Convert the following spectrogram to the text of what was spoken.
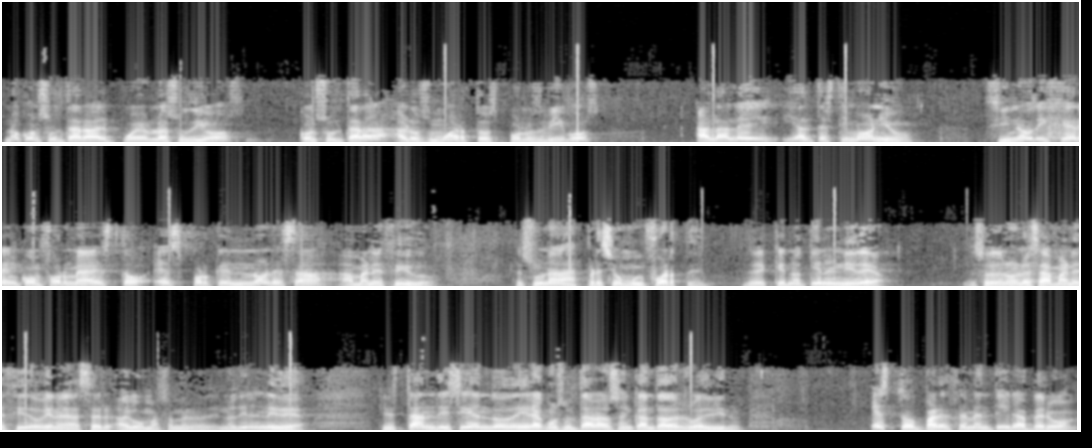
¿no consultará el pueblo a su Dios? ¿Consultará a los muertos por los vivos? A la ley y al testimonio. Si no dijeren conforme a esto es porque no les ha amanecido. Es una expresión muy fuerte, de que no tienen ni idea. Eso de no les ha amanecido viene a ser algo más o menos de... No tienen ni idea. Y están diciendo de ir a consultar a los encantadores o adivinos. Esto parece mentira, pero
